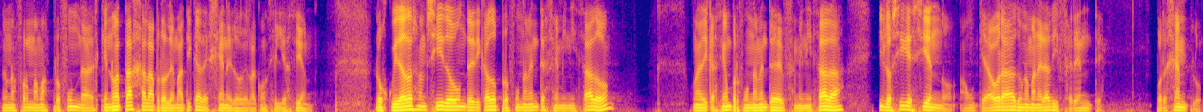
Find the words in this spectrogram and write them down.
de una forma más profunda, es que no ataja la problemática de género de la conciliación. Los cuidados han sido un dedicado profundamente feminizado, una dedicación profundamente feminizada, y lo sigue siendo, aunque ahora de una manera diferente. Por ejemplo,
